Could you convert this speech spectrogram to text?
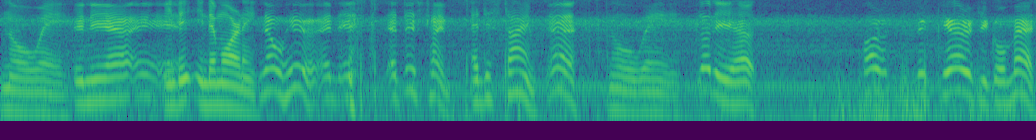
No way. in the... Uh, In the in the morning. No, here, at, at, at this time. At this time? Yeah, No way. bloody hell. Or the, the Irish will go mad.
